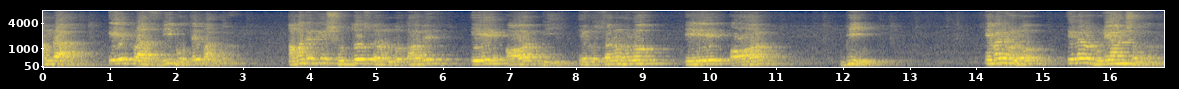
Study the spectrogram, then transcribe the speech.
আমরা এ প্লাস বি বলতে পারব না। আমাদেরকে শুদ্ধ উচ্চারণ বলতে হবে এ অর বি এর উচ্চারণ হলো এ অর বি এবারে হলো এবারে বুলিয়ান সমীকরণ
